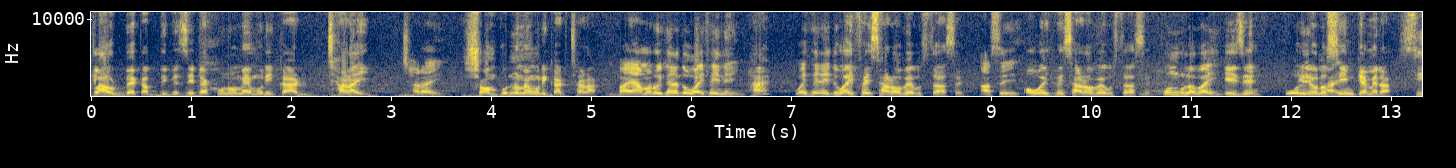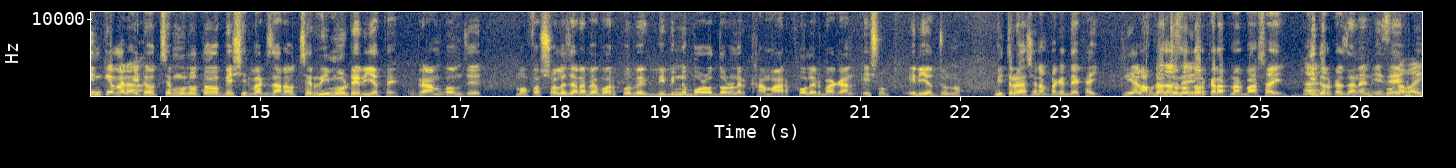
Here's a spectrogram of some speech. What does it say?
ক্লাউড ব্যাকআপ দিবে যেটা কোনো মেমোরি কার্ড ছাড়াই। ছাড়াই? সম্পূর্ণ মেমোরি কার্ড ছাড়া। ভাই আমার ওইখানে তো ওয়াইফাই নেই। হ্যাঁ? ওয়াইফাই নেই তো? ওয়াইফাই ছাড়াও ব্যবস্থা আছে। আছে? ও ওয়াইফাই ছাড়াও ব্যবস্থা আছে। কোনগুলা ভাই? এই যে এটা হলো সিম ক্যামেরা সিম ক্যামেরা এটা হচ্ছে মূলত বেশিরভাগ যারা হচ্ছে রিমোট এরিয়াতে গ্রামগঞ্জে মফস্বলে যারা ব্যবহার করবে বিভিন্ন বড় ধরনের খামার ফলের বাগান এইসব এরিয়ার জন্য। ভিতরে আসেন আপনাকে দেখাই। Clear আপনার জন্য দরকার আপনার বাসায়। কি হ্যাঁ। দরকার জানেন? এই যে ভাই?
